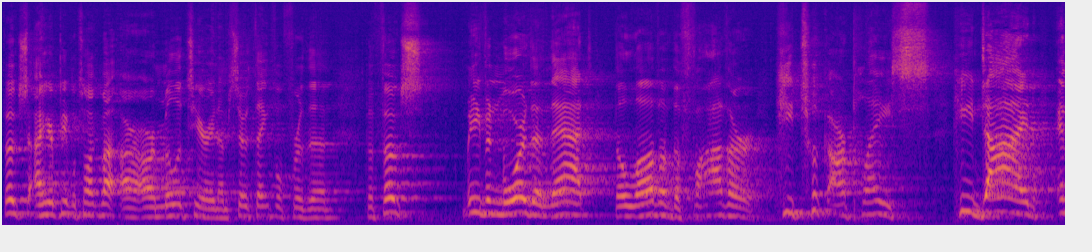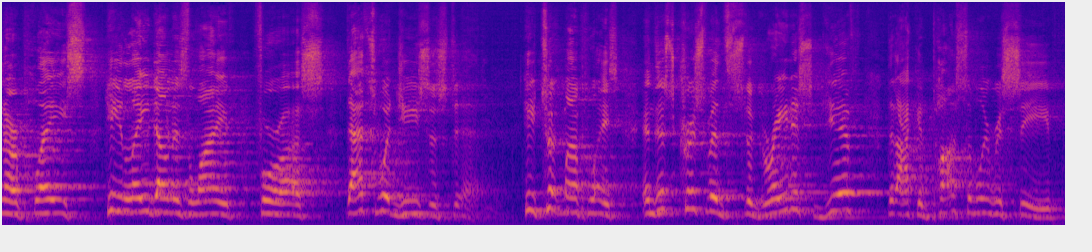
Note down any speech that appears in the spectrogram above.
Folks, I hear people talk about our, our military, and I'm so thankful for them. But, folks, even more than that, the love of the Father, He took our place. He died in our place. He laid down His life for us. That's what Jesus did. He took my place. And this Christmas, the greatest gift that I could possibly receive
